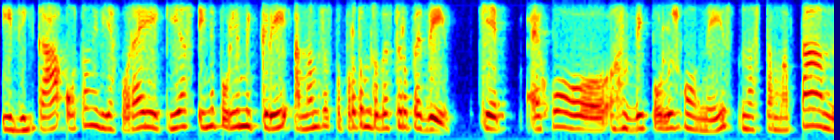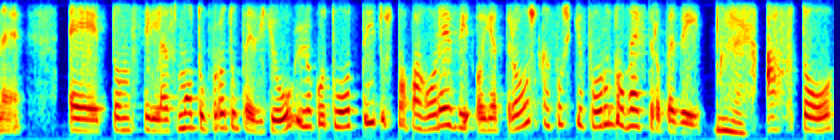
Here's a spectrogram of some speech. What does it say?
ειδικά όταν η διαφορά ηλικίας είναι πολύ μικρή ανάμεσα στο πρώτο με το δεύτερο παιδί. Και έχω δει πολλούς γονείς να σταματάνε ε, τον θυλασμό του πρώτου παιδιού λόγω του ότι τους το απαγορεύει ο γιατρός καθώς και φορούν το δεύτερο παιδί. Ναι. Αυτό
